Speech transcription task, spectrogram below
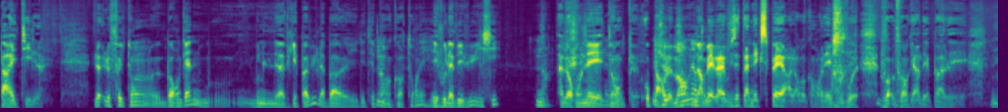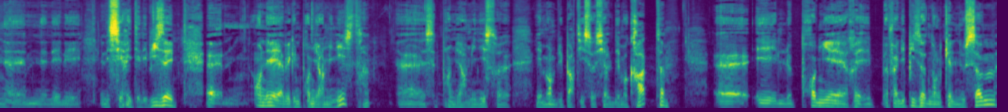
paraît-il. Le, feuilleton euh, Borgen, vous, ne l'aviez pas vu là-bas, il n'était pas encore tourné. Et vous l'avez vu ici? Non. Alors on est donc au Parlement. non mais bah, vous êtes un expert, alors vous comprenez, vous, vous, vous regardez pas les, les, les, les séries télévisées. Euh, on est avec une première ministre. Euh, cette première ministre est membre du Parti social-démocrate. Euh, et le premier, enfin l'épisode dans lequel nous sommes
